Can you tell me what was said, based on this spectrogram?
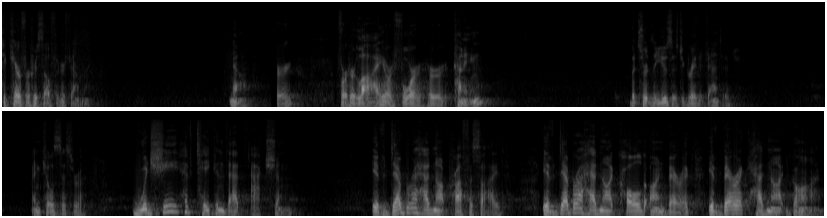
to care for herself and her family. Now, for her lie or for her cunning, but certainly uses to great advantage and kills Sisera. Would she have taken that action if Deborah had not prophesied, if Deborah had not called on Barak, if Barak had not gone?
